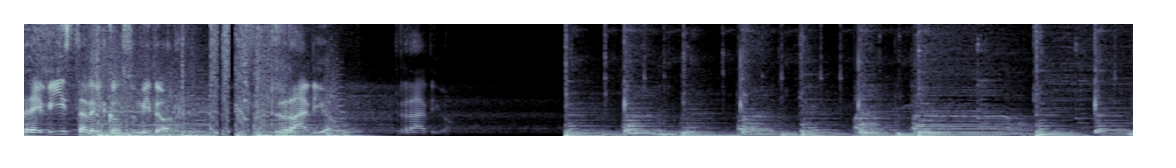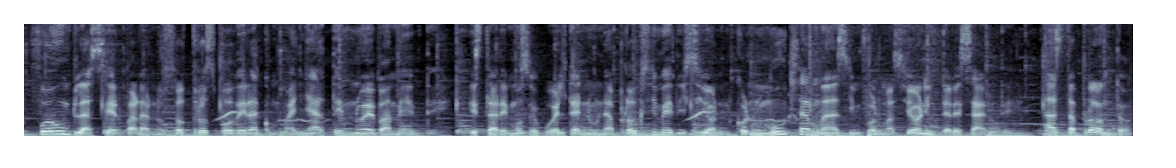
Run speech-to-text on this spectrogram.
Revista del Consumidor. Radio. Fue un placer para nosotros poder acompañarte nuevamente. Estaremos de vuelta en una próxima edición con mucha más información interesante. Hasta pronto.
